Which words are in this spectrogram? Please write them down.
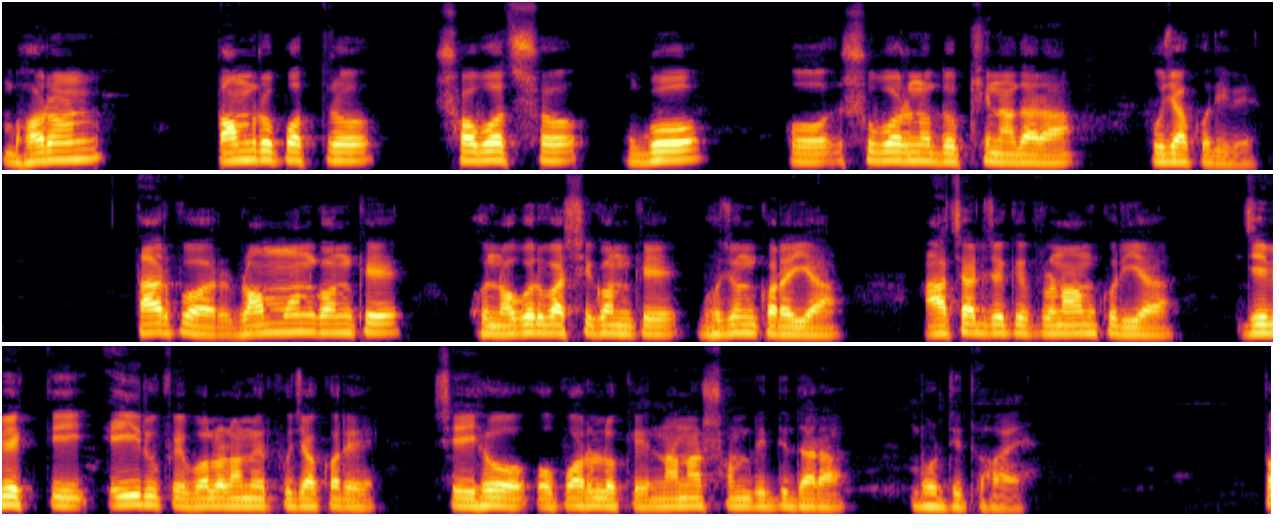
ভরণ, তাম্রপত্র, সবৎস, গো ও সুবর্ণ দক্ষিণা দ্বারা পূজা করিবে। তারপর ব্রাহ্মণগণকে ও নগরবাসীগণকে ভোজন করাইয়া, আচার্যকে প্রণাম করিয়া যে ব্যক্তি এই রূপে বলরামের পূজা করে, সেই হো ও পরলোকে নানা সমৃদ্ধি দ্বারা বর্ধিত হয়। তো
